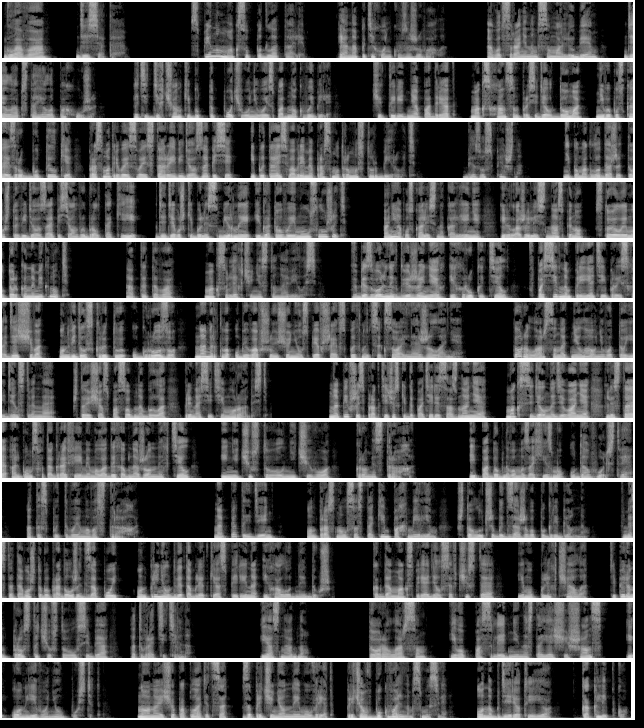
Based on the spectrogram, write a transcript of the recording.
Глава десятая. Спину Максу подлатали, и она потихоньку заживала. А вот с раненым самолюбием дело обстояло похуже. Эти девчонки будто почву у него из-под ног выбили. Четыре дня подряд Макс Хансен просидел дома, не выпуская из рук бутылки, просматривая свои старые видеозаписи и пытаясь во время просмотра мастурбировать. Безуспешно. Не помогло даже то, что видеозаписи он выбрал такие, где девушки были смирные и готовы ему услужить. Они опускались на колени или ложились на спину, стоило ему только намекнуть. От этого Максу легче не становилось. В безвольных движениях их рук и тел, в пассивном приятии происходящего он видел скрытую угрозу, намертво убивавшую еще не успевшее вспыхнуть сексуальное желание. Тора Ларсон отняла у него то единственное, что еще способно было приносить ему радость. Напившись практически до потери сознания, Макс сидел на диване, листая альбом с фотографиями молодых обнаженных тел и не чувствовал ничего, кроме страха. И подобного мазохизму удовольствия от испытываемого страха. На пятый день он проснулся с таким похмельем, что лучше быть заживо погребенным. Вместо того, чтобы продолжить запой, он принял две таблетки аспирина и холодный душ. Когда Макс переоделся в чистое, ему полегчало. Теперь он просто чувствовал себя отвратительно. Ясно одно. Тора Ларсон — его последний настоящий шанс, и он его не упустит. Но она еще поплатится за причиненный ему вред, причем в буквальном смысле. Он обдерет ее, как липку.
